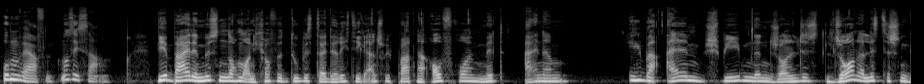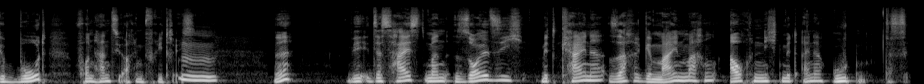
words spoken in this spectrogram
umwerfend, muss ich sagen. Wir beide müssen nochmal, und ich hoffe, du bist da der richtige Ansprechpartner, aufräumen mit einem über allem schwebenden journalist- journalistischen Gebot von Hans-Joachim Friedrichs. Ne? Das heißt, man soll sich mit keiner Sache gemein machen, auch nicht mit einer guten. Das ist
